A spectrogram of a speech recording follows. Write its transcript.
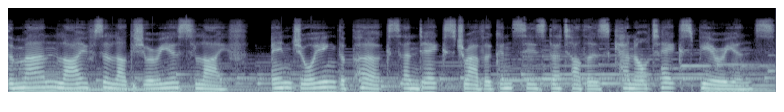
The man lives a luxurious life, enjoying the perks and extravagances that others cannot experience.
